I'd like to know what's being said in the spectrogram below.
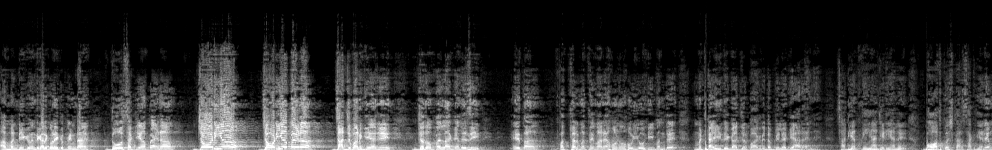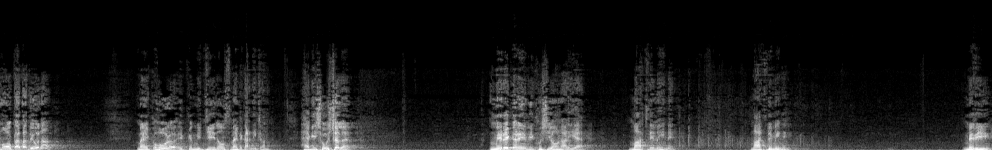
ਆ ਮੰਡੀ ਗੋਬਿੰਦਗੜ੍ਹ ਕੋਲ ਇੱਕ ਪਿੰਡ ਹੈ ਦੋ ਸਕੀਆਂ ਭੈਣਾਂ, ਜੋੜੀਆਂ ਜੋੜੀਆਂ ਭੈਣਾਂ, ਜੱਜ ਬਣ ਗਈਆਂ ਜੀ। ਜਦੋਂ ਪਹਿਲਾਂ ਕਹਿੰਦੇ ਸੀ, ਇਹ ਤਾਂ ਪੱਥਰ ਮੱਥੇ ਮਾਰਿਆ, ਹੁਣ ਉਹੀ ਉਹੀ ਬੰਦੇ ਮਠਿਆਈ ਦੇ ਗਾਜਰ ਪਾਕ ਦੇ ਡੱਬੇ ਲੈ ਕੇ ਆ ਰਹੇ ਨੇ। ਸਾਡੀਆਂ ਧੀਆਂ ਜਿਹੜੀਆਂ ਨੇ, ਬਹੁਤ ਕੁਝ ਕਰ ਸਕਦੀਆਂ ਨੇ। ਮੌਕਾ ਤਾਂ ਦਿਓ ਨਾ। ਮੈਂ ਇੱਕ ਹੋਰ, ਇੱਕ ਨਿੱਜੀ ਅਨਾਉਂਸਮੈਂਟ ਕਰਨੀ ਚਾਹੁੰਦਾ। ਹੈਗੀ ਸੋਸ਼ਲ ਹੈ। ਮੇਰੇ ਘਰੇ ਵੀ ਖੁਸ਼ੀ ਆਉਣ ਵਾਲੀ ਹੈ ਮਾਰਚ ਦੇ ਮਹੀਨੇ। ਮਾਰਚ ਦੇ ਮਹੀਨੇ। ਮੇਰੀ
